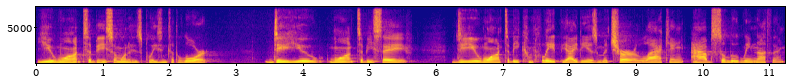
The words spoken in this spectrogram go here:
you want to be someone who's pleasing to the Lord? Do you want to be saved? Do you want to be complete? The idea is mature, lacking absolutely nothing.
